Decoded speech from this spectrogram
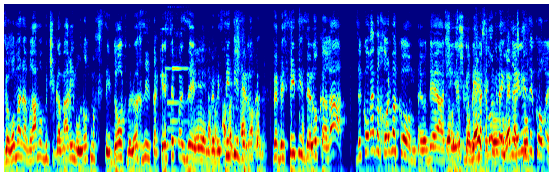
ורומן אברמוביץ' גמר עם עונות מפסידות ולא החזיר את הכסף הזה, כן, אבל- ובסיטי אבל זה שם- לא, אבל- ובסיטי זה לא קרה. זה קורה בכל מקום, אתה יודע, לא, שיש... זה בכדורגל קורה הישראלי. זה קורה.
